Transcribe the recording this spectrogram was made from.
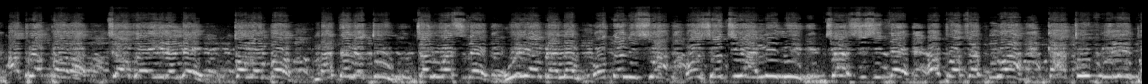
Après Paul, tu as envoyé Irénée, Colombo, Martin de Tours, John Wesley, William Branham, au temps du soir. Aujourd'hui à minuit, tu as suscité un prophète noir, Katou Philippe.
